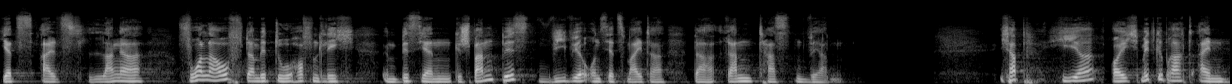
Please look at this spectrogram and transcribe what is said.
jetzt als langer Vorlauf, damit du hoffentlich ein bisschen gespannt bist, wie wir uns jetzt weiter daran tasten werden. Ich habe hier euch mitgebracht ein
